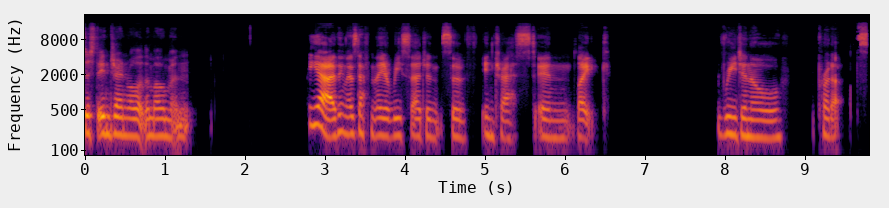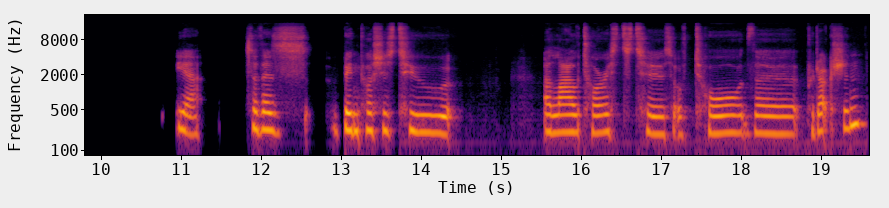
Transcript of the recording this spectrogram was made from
just in general at the moment. Yeah, I think there's definitely a resurgence of interest in like regional products. Yeah. So there's been pushes to allow tourists to sort of tour the production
